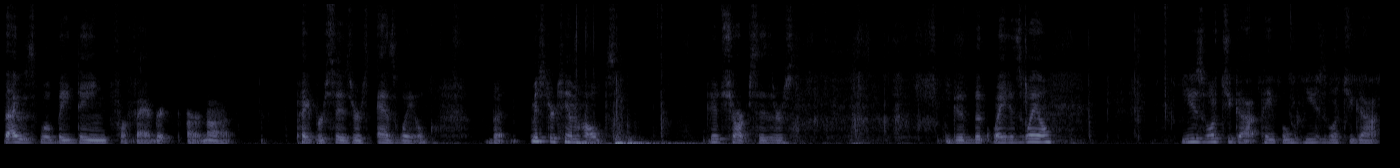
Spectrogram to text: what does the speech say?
those will be deemed for fabric or not paper scissors as well. But Mr. Tim Holtz, good sharp scissors. Good book weight as well. Use what you got, people. Use what you got.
